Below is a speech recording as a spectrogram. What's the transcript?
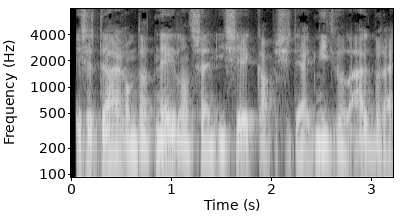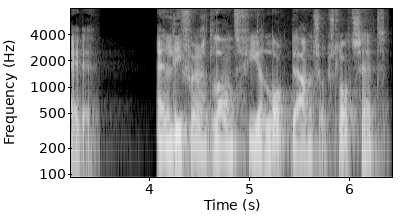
Is het daarom dat Nederland zijn IC-capaciteit niet wil uitbreiden en liever het land via lockdowns op slot zet?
